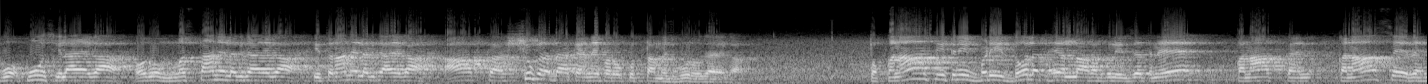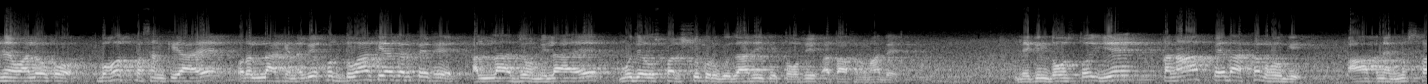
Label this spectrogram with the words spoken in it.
وہ پونچھ ہلائے گا اور وہ مستانے لگ جائے گا، اترانے لگ جائے گا۔ آپ کا شکر ادا کرنے پر وہ کتا مجبور ہو جائے گا۔ تو قناعت اتنی بڑی دولت ہے اللہ رب العزت نے قناعت قناعت سے رہنے والوں کو بہت پسند کیا ہے اور اللہ کے نبی خود دعا کیا کرتے تھے۔ اللہ جو ملا ہے، مجھے اس پر شکر گزاری کی توفیق عطا فرما دے۔ لیکن دوستو، یہ قناعت پیدا کب ہوگی؟ آپ نے نسخہ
